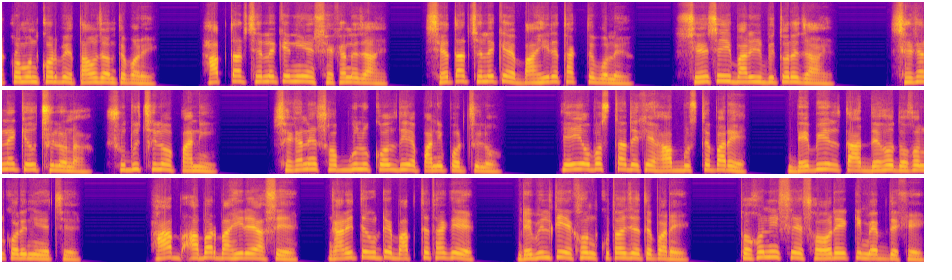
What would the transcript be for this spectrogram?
আক্রমণ করবে তাও জানতে পারে। হাব তার ছেলেকে নিয়ে সেখানে যায়। সে তার ছেলেকে বাহিরে থাকতে বলে। সে সেই বাড়ির ভিতরে যায়। সেখানে কেউ ছিল না, শুধু ছিল পানি। সেখানে সবগুলো কল দিয়ে পানি পড়ছিল। এই অবস্থা দেখে হাব বুঝতে পারে ডেবিল তার দেহ দখল করে নিয়েছে। হাব আবার বাহিরে আসে। গাড়িতে উঠে ভাবতে থাকে ডেবিলটি এখন কোথায় যেতে পারে? তখনই সে শহরে একটি ম্যাপ দেখে।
